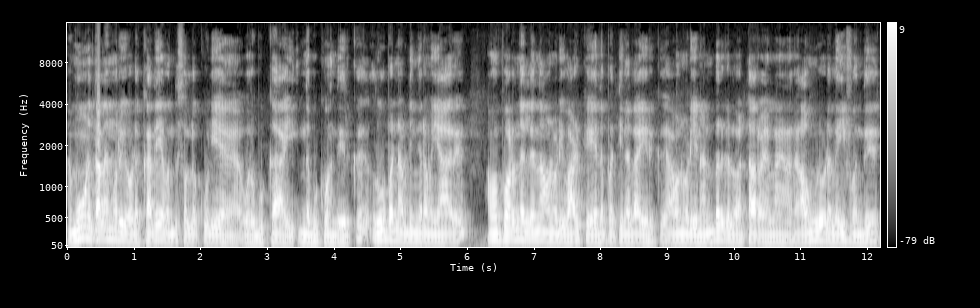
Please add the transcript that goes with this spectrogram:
மூணு தலைமுறையோட கதையை வந்து சொல்லக்கூடிய ஒரு புக்காக இந்த புக்கு வந்து இருக்குது ரூபன் அப்படிங்கிறவன் யார்? அவன் பிறந்ததுலேருந்து அவனுடைய வாழ்க்கை எதை பற்றினதாக இருக்குது அவனுடைய நண்பர்கள் வட்டாரம் எல்லாம் யார்? அவங்களோட லைஃப் வந்து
